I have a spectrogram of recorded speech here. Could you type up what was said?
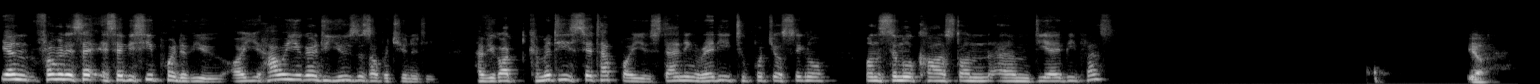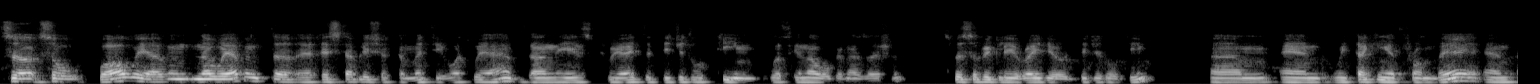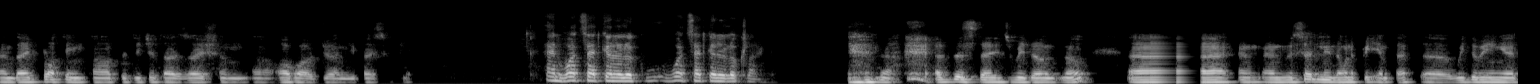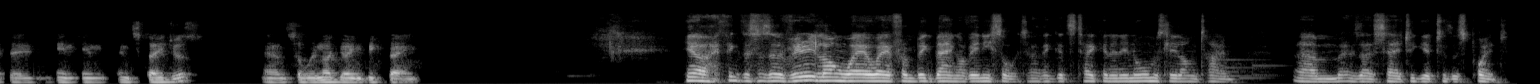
Ian, from an SABC point of view, are you how are you going to use this opportunity? Have you got committees set up? Are you standing ready to put your signal on simulcast on um, DAB plus? Yeah. So, so while we haven't, no, we haven't uh, established a committee. What we have done is create a digital team within our organization, specifically a radio digital team. Um, and we're taking it from there and, and they're plotting out the digitization uh, of our journey basically. And what's that going to look, what's that going to look like? no, at this stage, we don't know. Uh, and, and we certainly don't want to preempt that. Uh, we're doing it in, in, in stages, and so we're not going big bang. Yeah, I think this is a very long way away from Big Bang of any sort. I think it's taken an enormously long time, um, as I say, to get to this point.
